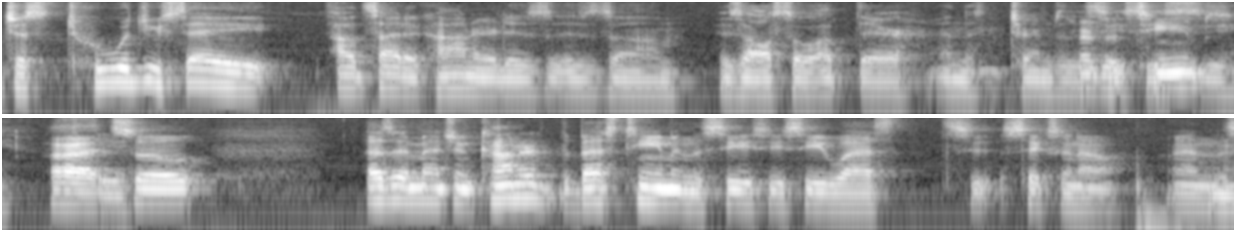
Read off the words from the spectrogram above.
just who would you say outside of Conard is is um, is also up there in the terms of the CCC? teams? All right. So, as I mentioned, Conard, the best team in the CCC West, six and zero, and the Mhm.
